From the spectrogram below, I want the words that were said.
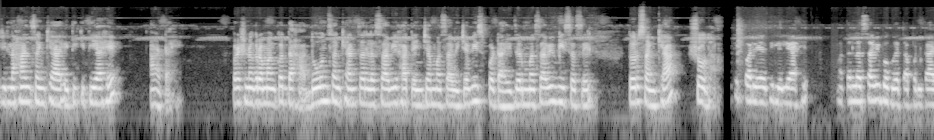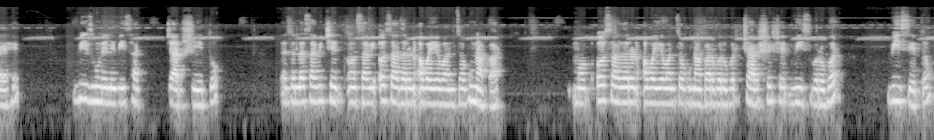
जी लहान संख्या आहे ती किती आहे? आठ आहे. प्रश्न क्रमांक दहा. दोन संख्यांचा लसावी हा त्यांच्या मसावीच्या वीस पट आहे. जर मसावी वीस असेल तर संख्या शोधा. हे पर्याय दिलेले आहेत. आता लसावी बघूयात आपण काय आहे. वीस गुणिले वीस हा चारशे येतो. त्यानंतर लसावी छेद असावी असाधारण अवयवांचा गुणाकार. मग असाधारण अवयवांचा गुणाकार बरोबर चारशे छेद वीस बरोबर वीस येतं.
